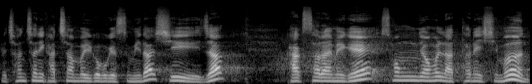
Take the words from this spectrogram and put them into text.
우리 천천히 같이 한번 읽어 보겠습니다. 시작. 각 사람에게 성령을 나타내심은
